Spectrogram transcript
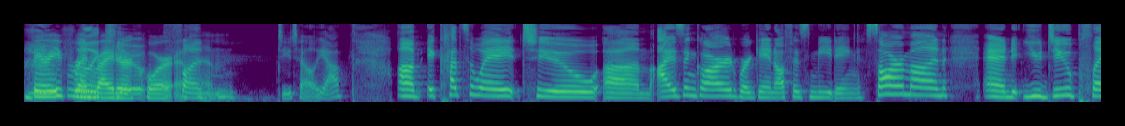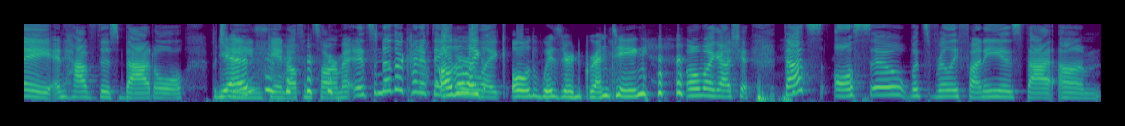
Very Flynn Really Rider cute, core of fun him. Detail. Yeah. Um, it cuts away to um, Isengard, where Gandalf is meeting Saruman, and you do play and have this battle between Yes. Gandalf and Saruman. And it's another kind of thing All the where, like, like old wizard grunting. oh my gosh yeah that's also what's really funny is that um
